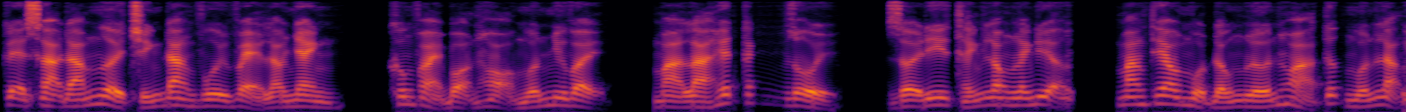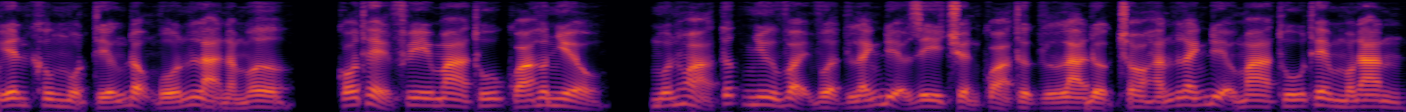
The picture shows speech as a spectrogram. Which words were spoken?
Kệ xạ đám người chính đang vui vẻ lao nhanh, không phải bọn họ muốn như vậy, mà là hết cách rồi, rời đi thánh long lãnh địa, mang theo một đống lớn hỏa tức muốn lặng yên không một tiếng động vốn là nằm mơ, có thể phi ma thú quá hơn nhiều, muốn hỏa tức như vậy vượt lãnh địa di chuyển quả thực là được cho hắn lãnh địa ma thú thêm món ăn,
